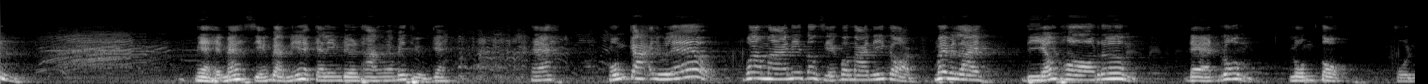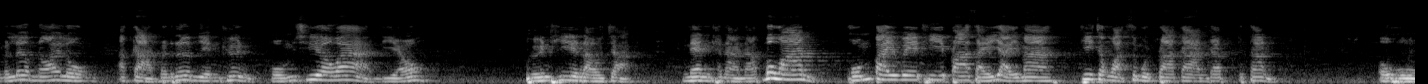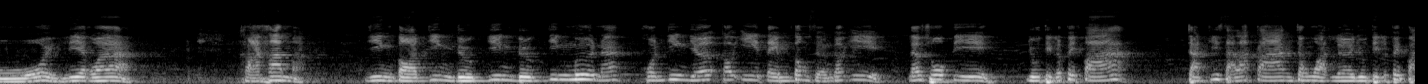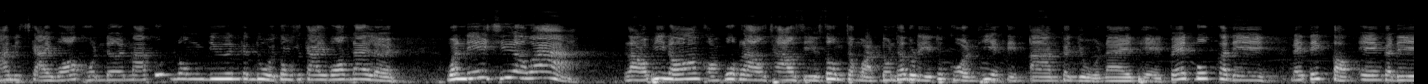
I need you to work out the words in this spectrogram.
เนี่ยเห็นไหมเสียงแบบนี้แกเรงเดินทางมาไม่ถึงแกนะผมกะอยู่แล้วว่ามานี่ต้องเสียงประมาณนี้ก่อน ไม่เป็นไร เดี๋ยวพอเริ่ม แดดร่ม ลมตกฝุ่นมันเริ่มน้อยลง อากาศมันเริ่มเย็นขึ้น ผมเชื่อว่าเดี๋ยว พื้นที่เราจะแน่นขนาดนับเมื่อวาน ผมไปเวทีปลาใสใหญ่มาที่จังหวัดสมุทรปราการครับทุกท่าน โอ้โห เรียกว่าขาข้ามอะ ยิ่งตอนยิ่งดึก ยิ่งดึกยิ่งมืดนะ คนยิ่งเยอะเก้าอี้เต็มต้องเสริมเก้าอี้ แล้วโชคดีอยู่ติดรถไฟฟ้า จัดที่สารกลางจังหวัดเลยอยู่ติดรถไฟฟ้ามีสกายวอล์กคนเดินมาปุ๊บลงยืนกันดูตรงสกายวอล์กได้เลย วันนี้เชื่อว่าเราพี่น้องของพวกเราชาวสีส้มจังหวัดนนทบุรีทุกคนที่ยังติดตามกันอยู่ในเพจ Facebook ก็ดี ใน TikTok เองก็ดี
